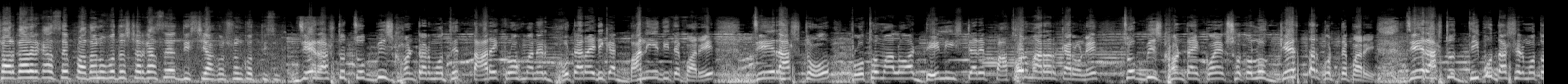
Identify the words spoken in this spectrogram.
সরকারের কাছে প্রধান উপদেষ্টার কাছে দৃষ্টি আকর্ষণ করতেছি। যে রাষ্ট্র চব্বিশ ঘণ্টার মধ্যে তারেক রহমানের ভোটার আইডি কার্ড বানিয়ে দিতে পারে যে রাষ্ট্র প্রথম আলো আর ডেইলি স্টারে পাথর মারার কারণে চব্বিশ ঘন্টায় কয়েক শত লোক গ্রেফতার করতে পারে যে রাষ্ট্র দীপু দাসের মতো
